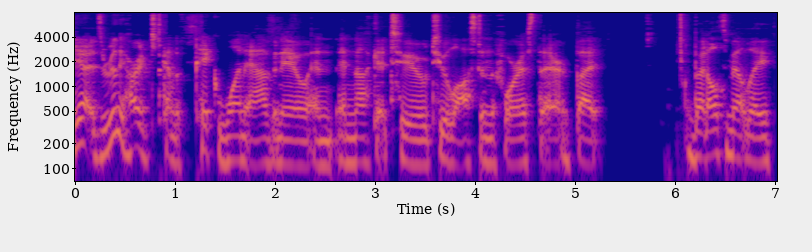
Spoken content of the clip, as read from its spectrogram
yeah, it's really hard to kind of pick one avenue and, and not get too too lost in the forest there. But but ultimately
